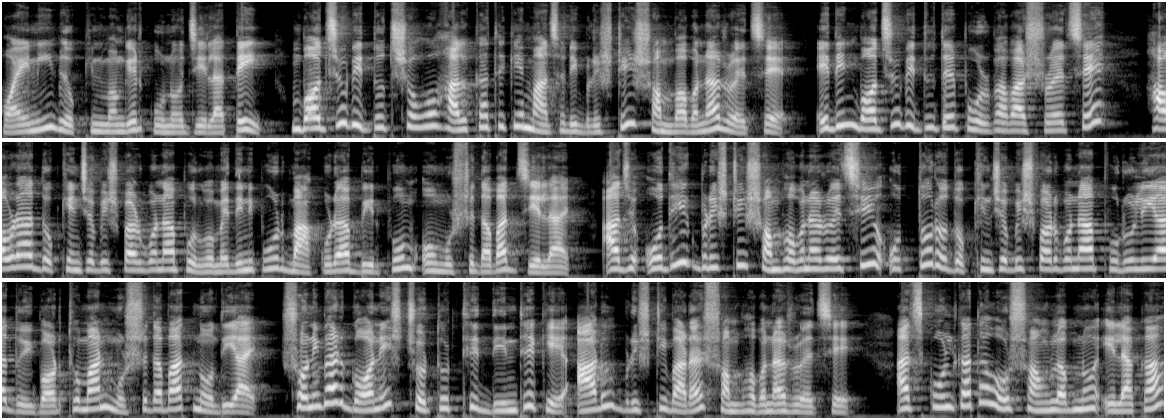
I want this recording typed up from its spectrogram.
হয়নি দক্ষিণবঙ্গের কোনো জেলাতেই। বজ্রবিদ্যুৎ সহ হালকা থেকে মাঝারি বৃষ্টির সম্ভাবনা রয়েছে। এদিন বজ্রবিদ্যুতের পূর্বাভাস রয়েছে হাওড়া, দক্ষিণ চব্বিশ পরগনা, পূর্ব মেদিনীপুর, বাঁকুড়া, বীরভূম ও মুর্শিদাবাদ জেলায়। আজ অধিক বৃষ্টির সম্ভাবনা রয়েছে উত্তর ও দক্ষিণ চব্বিশ পরগনা, পুরুলিয়া, দুই বর্ধমান, মুর্শিদাবাদ, নদিয়ায়। শনিবার গণেশ চতুর্থীর দিন থেকে আরও বৃষ্টি বাড়ার সম্ভাবনা রয়েছে। আজ কলকাতা ও সংলগ্ন এলাকা,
